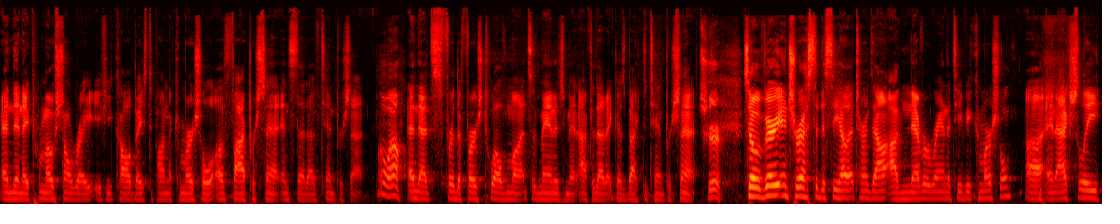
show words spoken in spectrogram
and then a promotional rate if you call based upon the commercial of 5% instead of 10%. Oh, wow. And that's for the first 12 months of management. After that, it goes back to 10%. Sure. So very interested to see how that turns out. I've never ran a TV commercial, uh, and actually,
